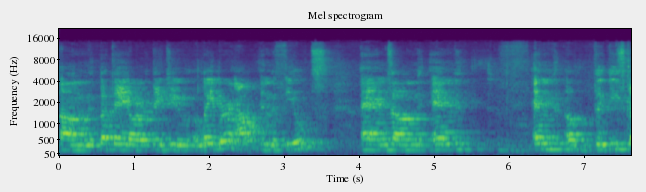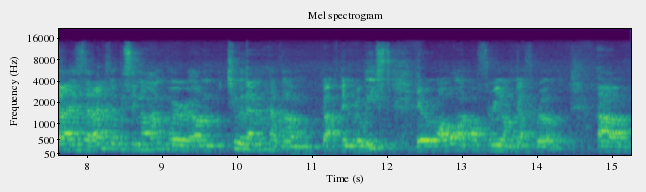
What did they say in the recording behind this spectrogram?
Um, but they are, they do labor out in the fields. And, um, and and uh, the, these guys that I'm focusing on were, um, two of them have um, got, been released. They were all, on, all three on death row. Uh,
